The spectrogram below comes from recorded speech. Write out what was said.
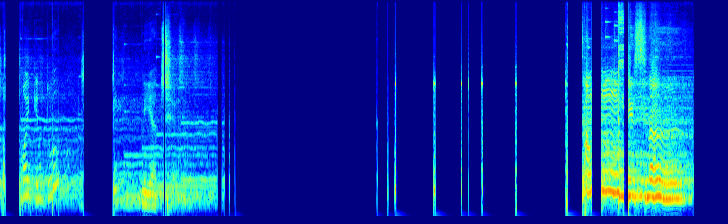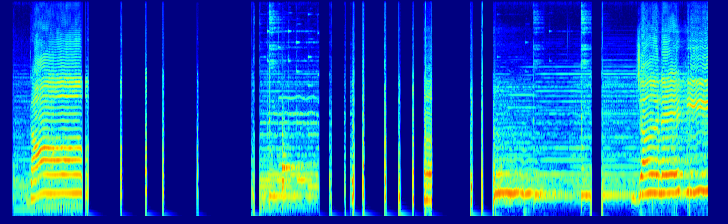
সময় কিন্তু নিয়েছে। কৃষ্ণ कृष्ण। दाम। जानकी।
